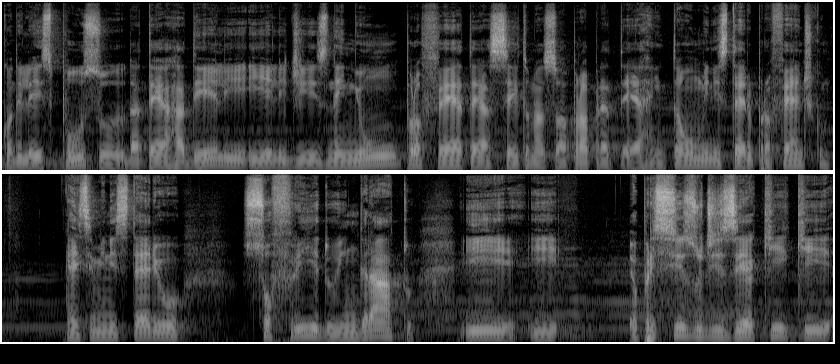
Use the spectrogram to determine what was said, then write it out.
Quando ele é expulso da terra dele e ele diz: nenhum profeta é aceito na sua própria terra. Então, o ministério profético é esse ministério sofrido, ingrato e, e eu preciso dizer aqui que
